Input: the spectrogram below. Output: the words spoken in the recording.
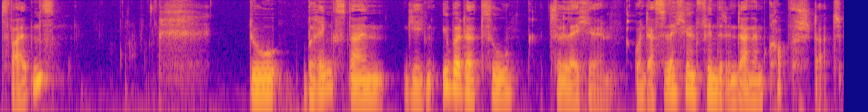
zweitens, du bringst dein Gegenüber dazu zu lächeln. Und das Lächeln findet in deinem Kopf statt.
